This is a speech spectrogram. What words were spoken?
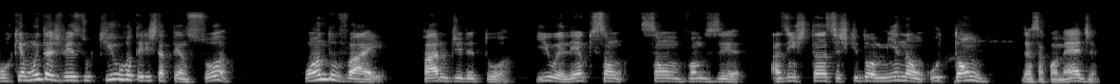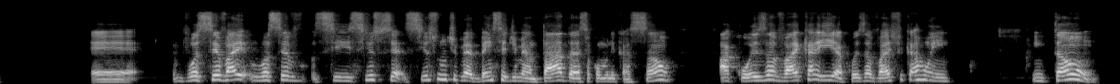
Porque muitas vezes o que o roteirista pensou, quando vai para o diretor e o elenco, que são, são vamos dizer, as instâncias que dominam o tom dessa comédia, é, você vai, você, se, se, se isso não tiver bem sedimentada essa comunicação, a coisa vai cair, a coisa vai ficar ruim. Então,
